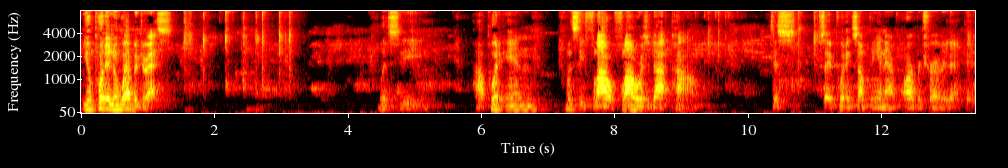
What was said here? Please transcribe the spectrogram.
you'll put in a web address. Let's see. I'll put in, let's see, flower, flowers.com. Just say putting something in there arbitrarily that there.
